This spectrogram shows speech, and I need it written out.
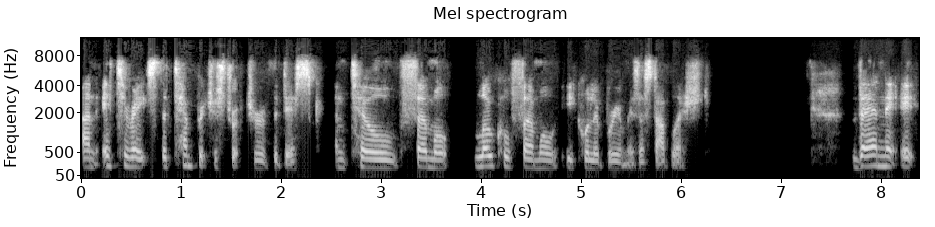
and iterates the temperature structure of the disk until thermal, local thermal equilibrium is established. Then it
